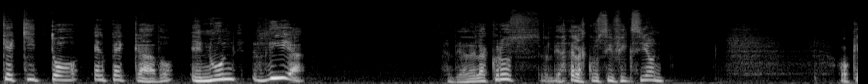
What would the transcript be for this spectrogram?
que quitó el pecado en un día. El día de la cruz, el día de la crucifixión. ¿Ok?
